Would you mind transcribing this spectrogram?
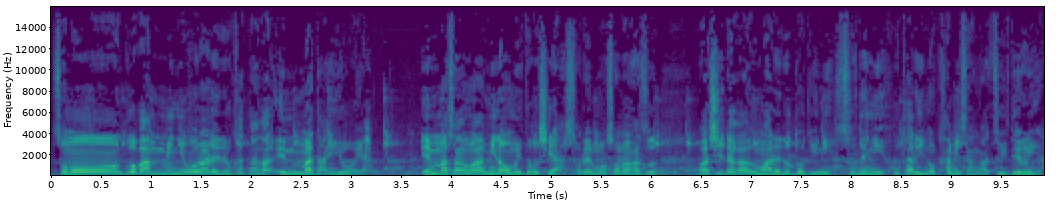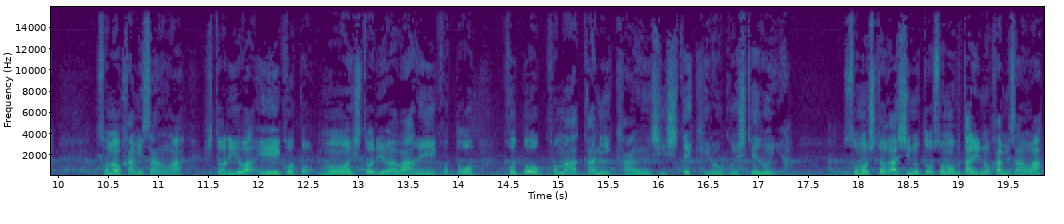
その5番目におられる方が閻魔大王や。閻魔さんは皆お見通しや。それもそのはず。わしらが生まれる時にすでに2人の神さんがついてるんや。その神さんは一人はええこともう一人は悪いことをことを細かに監視して記録してるんや。その人が死ぬとその二人の神さんは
